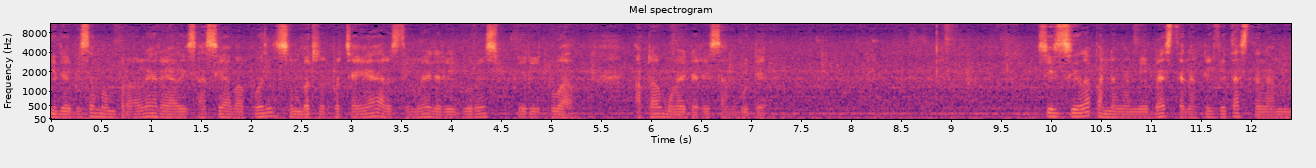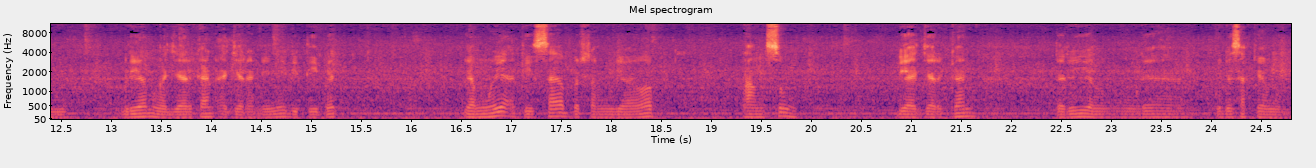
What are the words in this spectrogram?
Tidak bisa memperoleh realisasi apa pun, sumber terpercaya harus dimulai dari guru spiritual atau mulai dari Sang Buddha. Silsilah pandangan bebas dan aktivitas dalam beliau mengajarkan ajaran ini di Tibet. Yang mulia Atisa bertanggung jawab langsung diajarkan dari yang mulia Buddha Sakyamuni.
